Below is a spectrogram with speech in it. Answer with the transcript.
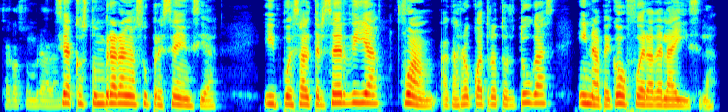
Se acostumbraran. Se acostumbraran a su presencia. Y pues al tercer día, ¡fuam! agarró cuatro tortugas y navegó fuera de la isla.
